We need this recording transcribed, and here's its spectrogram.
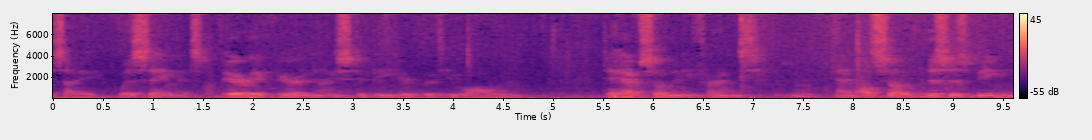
as I was saying, it's very, very nice to be here with you all and to have so many friends. And also, this is being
